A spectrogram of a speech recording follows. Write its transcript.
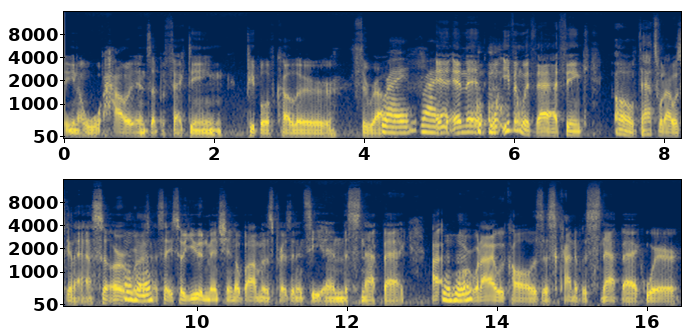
you know how it ends up affecting people of color throughout. Right. Right. And, and then well, even with that, I think. Oh, that's what I was going to ask, so, or what I was Mhm. going to say. So you had mentioned Obama's presidency and the snapback, I, Mhm. or what I would call is this kind of a snapback where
